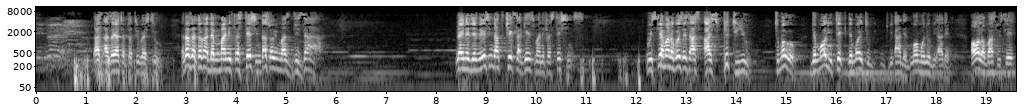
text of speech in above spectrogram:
Amen. That's Isaiah chapter 2 verse 2. And that's what I'm talking about the manifestation. That's what we must desire. We are in a generation that kicks against manifestations. We see a man of God says, As I speak to you, tomorrow, the more you take, the more it will be added, more money will be added. All of us will say,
